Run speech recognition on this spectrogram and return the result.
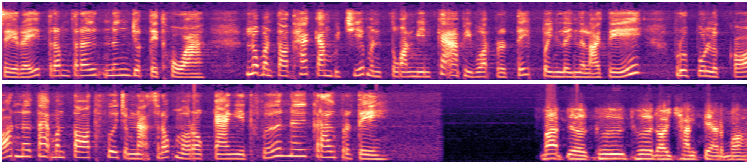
សេរីត្រឹមត្រូវនិងយុត្តិធម៌ លោកបន្តថាកម្ពុជាមិនទាន់មានការអភិវឌ្ឍប្រទេសពេញលេញនៅឡើយទេព្រោះពលករនៅតែបន្តធ្វើចំណាក់ស្រុកមករកការងារធ្វើនៅក្រៅប្រទេស។ បាទគឺធ្វើដោយឆន្ទៈរបស់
